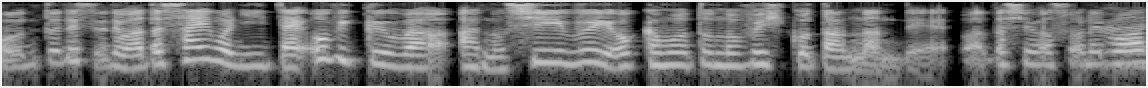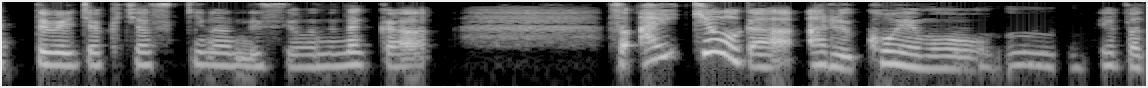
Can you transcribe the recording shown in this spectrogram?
本当ですよ。でも私最後に言いたい。帯くんは、あの、CV 岡本信彦さんなんで、私はそれもあってめちゃくちゃ好きなんですよね。なんか、そう、愛嬌がある声も、うん。やっぱ、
